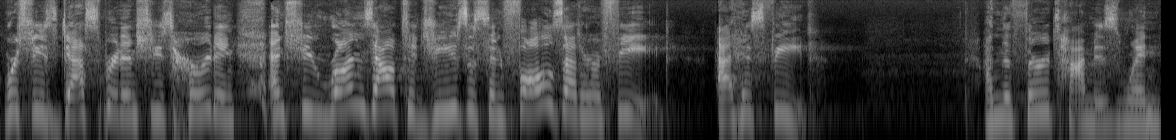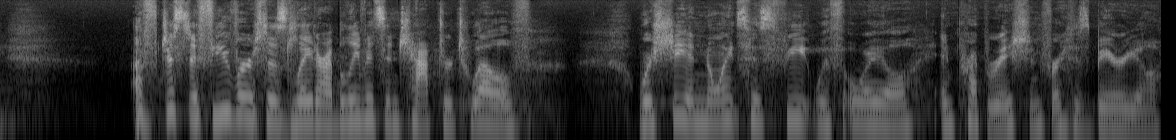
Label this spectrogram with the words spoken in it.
where she's desperate and she's hurting, and she runs out to Jesus and falls at her feet, at his feet. And the third time is when, just a few verses later, I believe it's in chapter 12, where she anoints his feet with oil in preparation for his burial.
